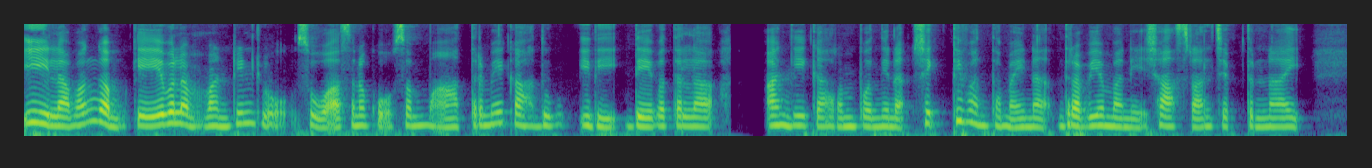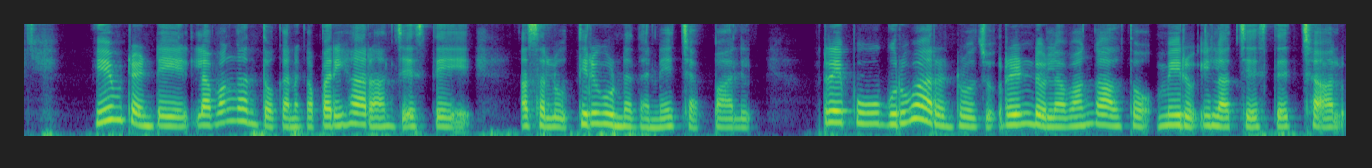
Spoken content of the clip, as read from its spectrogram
ఈ లవంగం కేవలం వంటింట్లో సువాసన కోసం మాత్రమే కాదు ఇది దేవతల అంగీకారం పొందిన శక్తివంతమైన ద్రవ్యం అని శాస్త్రాలు చెప్తున్నాయి. ఏమిటంటే లవంగంతో కనుక పరిహారాలు చేస్తే అసలు తిరుగుండదనే చెప్పాలి. రేపు గురువారం రోజు రెండు లవంగాలతో మీరు ఇలా చేస్తే చాలు.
